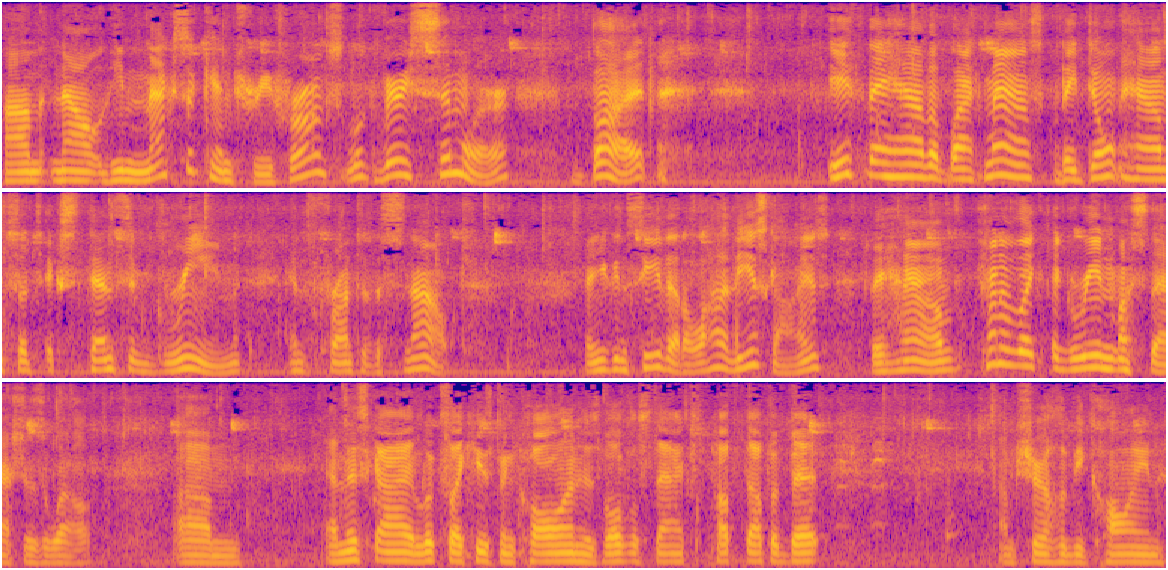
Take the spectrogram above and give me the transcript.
Um, now, the Mexican tree frogs look very similar, but if they have a black mask, they don't have such extensive green in front of the snout. And you can see that a lot of these guys, they have kind of like a green mustache as well. Um, and this guy looks like he's been calling, his vocal sacs puffed up a bit. I'm sure he'll be calling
